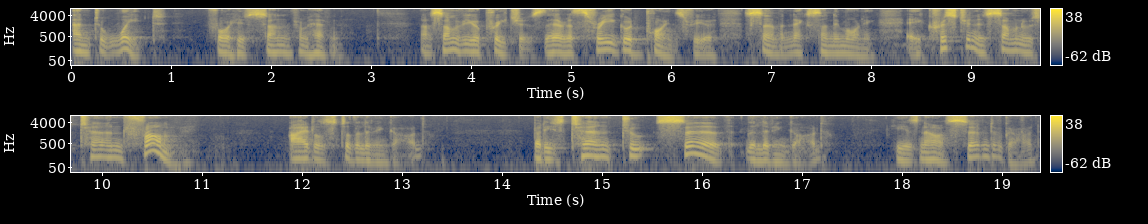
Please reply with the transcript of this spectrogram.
and to wait for his Son from heaven. Now, some of you are preachers. There are three good points for your sermon next Sunday morning. A Christian is someone who's turned from idols to the living God, but he's turned to serve the living God. He is now a servant of God,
